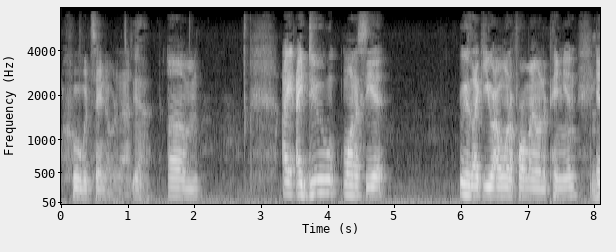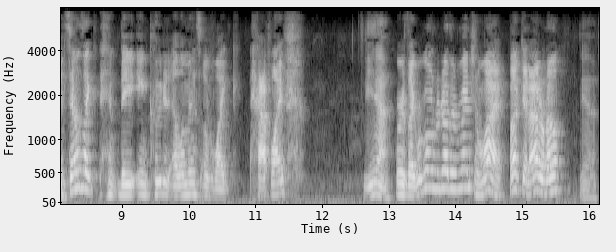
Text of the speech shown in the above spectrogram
who would say no to that? yeah Um, I I do want to see it because like you, I want to form my own opinion. Mhm. It sounds like they included elements of like Half Life, yeah where it's like we're going to another dimension. Why? Fuck it, I don't know. yeah it's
